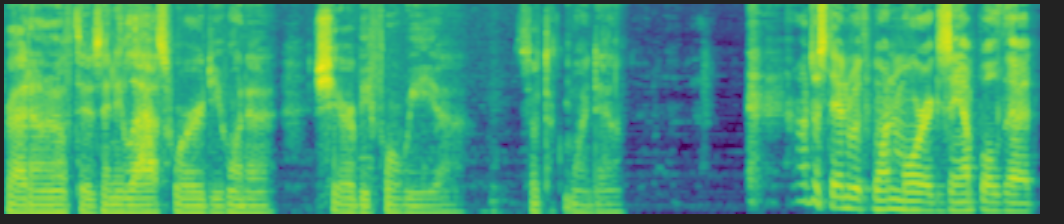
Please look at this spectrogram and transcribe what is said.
Brad, I don't know if there's any last word you want to share before we uh, start to wind down. I'll just end with one more example that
